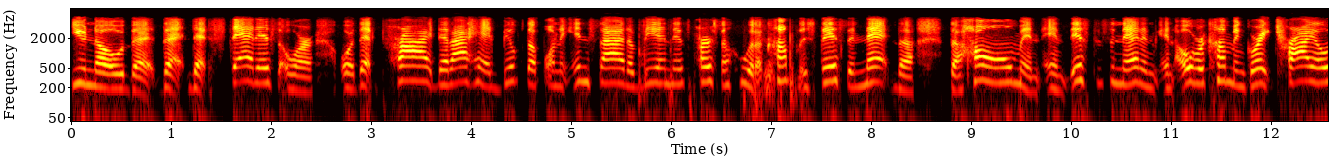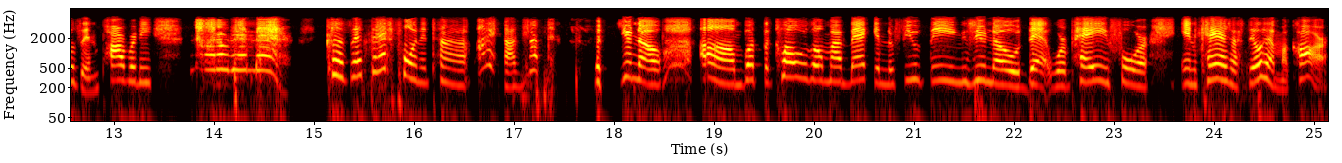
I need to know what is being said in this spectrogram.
you know, that that that status or or that pride that I had built up on the inside of being this person who had accomplished this and that, the the home and and this this and that, and, and overcoming great trials and poverty. None of that matter because at that point in time I had nothing. you know, um, but the clothes on my back and the few things, you know, that were paid for in cash, I still have my car,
